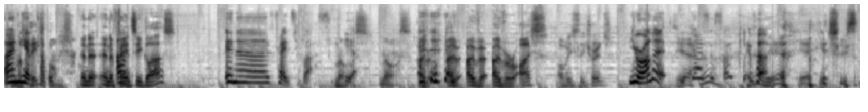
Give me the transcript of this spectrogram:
I only I'm had a couple bombs. In a, in a fancy glass. In a fancy glass. Yeah, Nice, nice. Over, over, over, over ice, obviously, Trudes. you're on it. Yeah. You guys are so clever. Yeah, yeah. Jeez.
